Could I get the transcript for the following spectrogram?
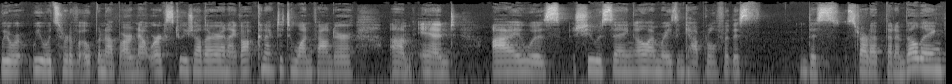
we were we would sort of open up our networks to each other. And I got connected to one founder, um, and I was she was saying, "Oh, I'm raising capital for this this startup that I'm building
